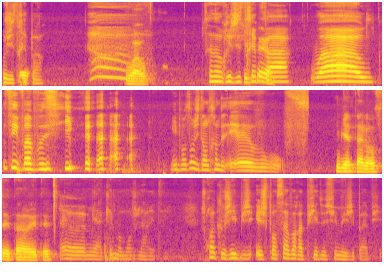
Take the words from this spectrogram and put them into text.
n'enregistrait pas. Waouh. Ça n'enregistrait Super. pas. Waouh, c'est pas possible. Et pourtant, j'étais en train de. euh, Bien t'as lancé et t'as arrêté? euh, mais à quel moment je l'ai arrêté? Je crois que j'ai, j'ai- je pensais avoir appuyé dessus, mais j'ai pas appuyé.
